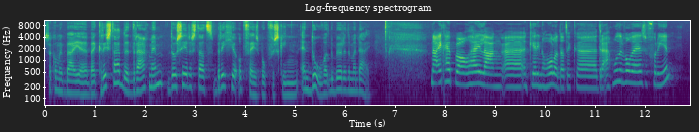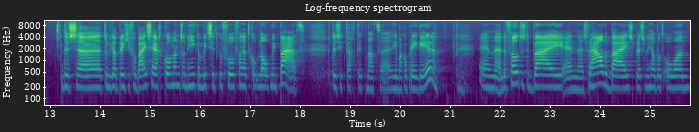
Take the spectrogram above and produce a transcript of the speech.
Zo kom ik bij, eh, bij Christa, de draagmem. Doseerde ze dat berichtje op Facebook verschijnen. En doe, wat gebeurde er met die? Nou, ik heb al heel lang eh, een keer in de holle dat ik eh, draagmoeder wil wezen voor Ian. Dus eh, toen ik dat berichtje voorbij zag komen, toen had ik een beetje het gevoel van het komt nou op mijn paard. Dus ik dacht, dit mag, eh, hier mag ik op reageren. En eh, de foto's erbij en het verhaal erbij spreekt me heel wat on.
